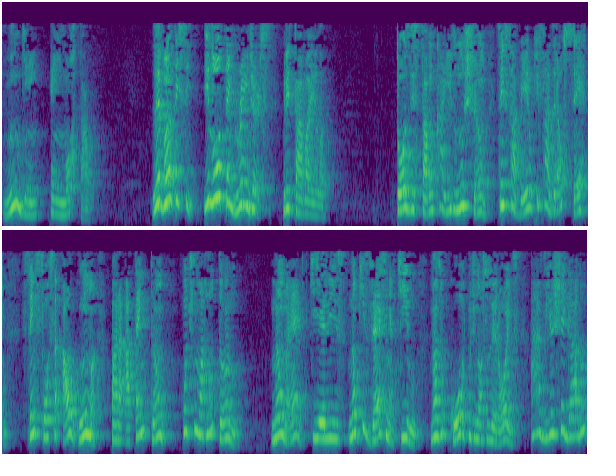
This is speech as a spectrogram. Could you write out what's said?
ninguém é imortal. Levantem-se e lutem, Rangers! gritava ela. Todos estavam caídos no chão, sem saber o que fazer ao certo, sem força alguma para até então continuar lutando. Não é que eles não quisessem aquilo, mas o corpo de nossos heróis havia chegado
